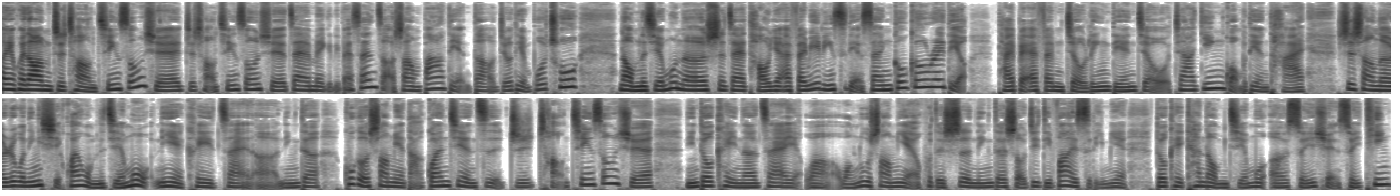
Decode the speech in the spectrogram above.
欢迎回到我们职场轻松学，职场轻松学在每个礼拜三早上八点到九点播出。那我们的节目呢是在桃园 FM 一零四点三 Go Go Radio。台北 FM 九零点九佳音广播电台。事实上呢，如果您喜欢我们的节目，你也可以在呃您的 Google 上面打关键字“职场轻松学”，您都可以呢在网网络上面，或者是您的手机 device 里面，都可以看到我们节目，而随选随听。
